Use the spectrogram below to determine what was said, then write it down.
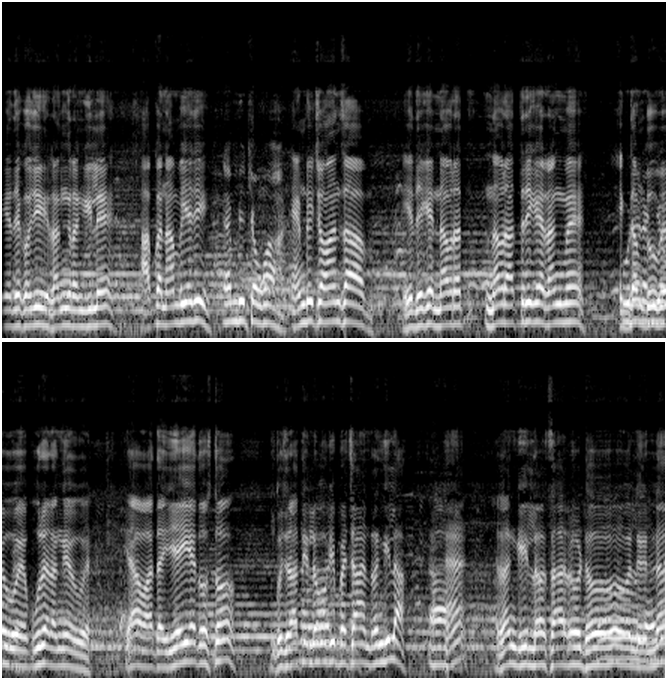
ये देखो जी रंग रंगीले। आपका नाम भैया ji? M B Chauhan. M D Chauhan साहब। ये देखिए नवरत नवरात्रि के रंग में एकदम डूबे हुए। पूरे रंगे हुए। क्या बात है यही है दोस्तों गुजराती लोगों की पहचान रंगीला? हाँ। है? रंगीलो सारो ढोलना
